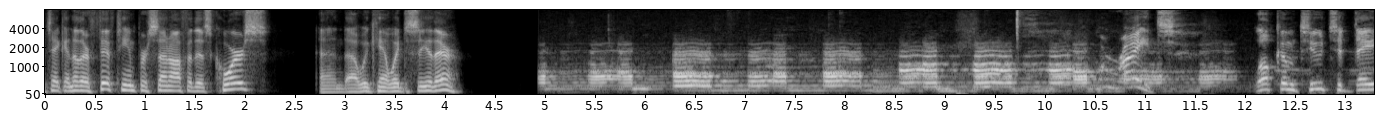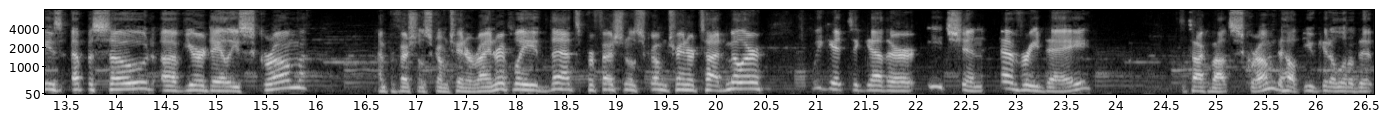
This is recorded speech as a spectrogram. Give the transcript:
take another 15% off of this course. And uh, we can't wait to see you there. All right. Welcome to today's episode of Your Daily Scrum. I'm professional Scrum trainer Ryan Ripley. That's professional Scrum trainer Todd Miller. We get together each and every day to talk about Scrum to help you get a little bit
